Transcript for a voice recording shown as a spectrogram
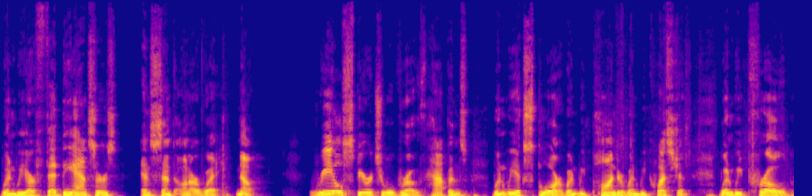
when we are fed the answers and sent on our way. No. Real spiritual growth happens when we explore, when we ponder, when we question, when we probe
